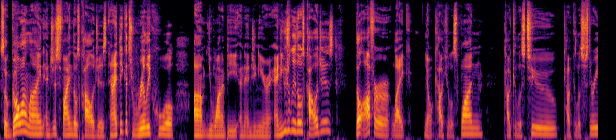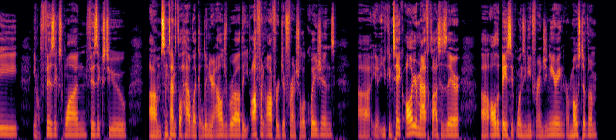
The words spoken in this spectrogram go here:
So go online and just find those colleges. And I think it's really cool. Um, you want to be an engineer, and usually those colleges they'll offer like you know calculus one, calculus two, calculus three, you know physics one, physics two. Um, sometimes they'll have like a linear algebra. They often offer differential equations. Uh, you know, you can take all your math classes there, uh, all the basic ones you need for engineering, or most of them,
